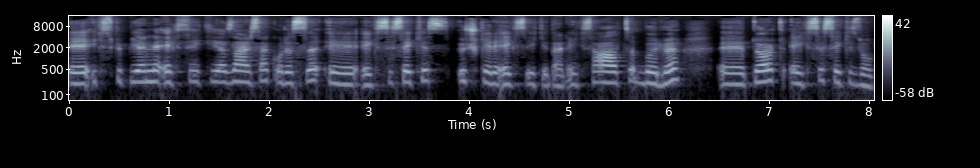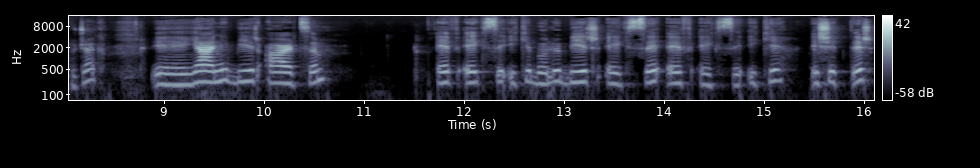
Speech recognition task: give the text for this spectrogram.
E, x küp yerine eksi 2 yazarsak orası e, eksi 8. 3 kere eksi 2'den eksi 6 bölü e, 4 eksi 8 olacak. E, yani 1 artı f eksi 2 bölü 1 eksi f eksi 2 eşittir.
